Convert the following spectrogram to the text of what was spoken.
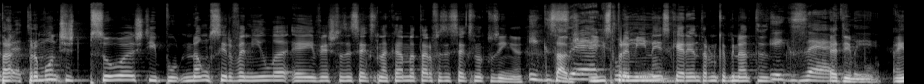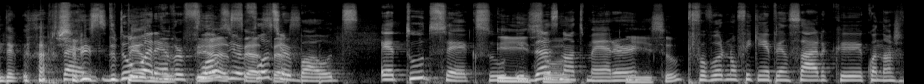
para, para montes de pessoas, tipo, não ser vanilla é em vez de fazer sexo na cama, estar a fazer sexo na cozinha. Sabes? E isso para mim Exactly. nem sequer entra no campeonato. de- Exactly. É tipo, ainda. Sabes, isso depende. do whatever floats, Yes, your, yes, floats yes. your boat. É tudo sexo. It Isso. does not matter. Isso. Por favor, não fiquem a pensar que quando nós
